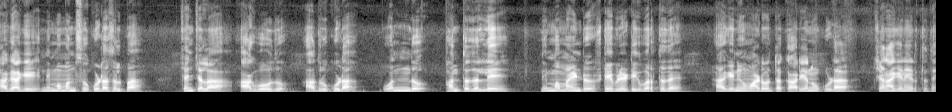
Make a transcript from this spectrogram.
ಹಾಗಾಗಿ ನಿಮ್ಮ ಮನಸ್ಸು ಕೂಡ ಸ್ವಲ್ಪ ಚಂಚಲ ಆಗಬಹುದು ಆದರೂ ಕೂಡ ಒಂದು ಹಂತದಲ್ಲಿ ನಿಮ್ಮ ಮೈಂಡ್ ಸ್ಟೇಬಿಲಿಟಿಗೆ ಬರ್ತದೆ. ಹಾಗೆ ನೀವು ಮಾಡುವಂಥ ಕಾರ್ಯನೂ ಕೂಡ ಚೆನ್ನಾಗೇ ಇರ್ತದೆ.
